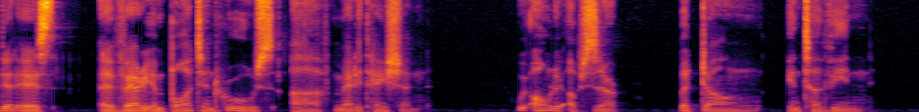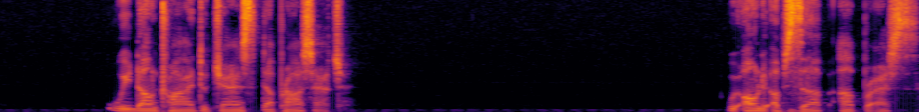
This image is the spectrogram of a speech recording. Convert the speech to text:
That is a very important rules of meditation. We only observe but don't intervene. We don't try to change the process. We only observe our breath.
